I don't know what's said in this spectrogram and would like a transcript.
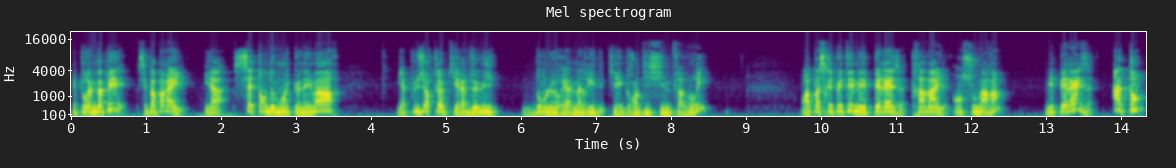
Et pour Mbappé, c'est pas pareil. Il a 7 ans de moins que Neymar. Il y a plusieurs clubs qui rêvent de lui, dont le Real Madrid, qui est grandissime favori. On va pas se répéter, mais Pérez travaille en sous-marin. Mais Pérez attend,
